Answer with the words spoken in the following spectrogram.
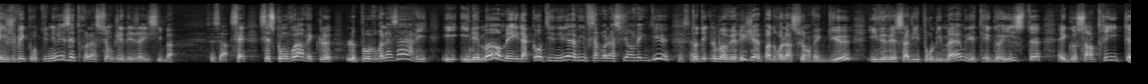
Et je vais continuer cette relation que j'ai déjà ici-bas. C'est ça. C'est ce qu'on voit avec le, pauvre Lazare. Il, est mort, mais il a continué à vivre sa relation avec Dieu. Tandis que le mauvais riche n'avait pas de relation avec Dieu. Il vivait sa vie pour lui-même. Il était égoïste, égocentrique.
